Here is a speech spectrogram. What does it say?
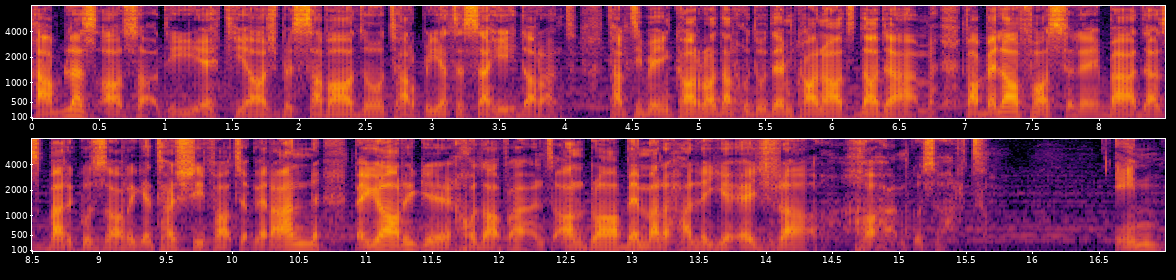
قبل از آزادی احتیاج به سواد و تربیت صحیح دارند. ترتیب این کار را در حدود امکانات دادم و بلا فاصله بعد از برگزاری تشریفات قرن به یاری خداوند آن را به مرحله اجرا خواهم گذارد. این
